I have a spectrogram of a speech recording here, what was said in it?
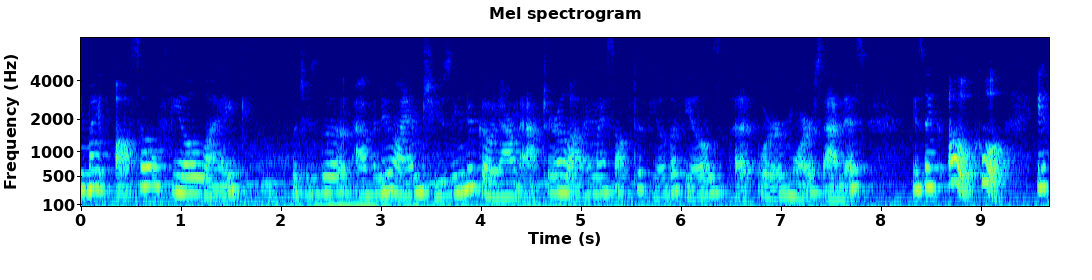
You might also feel like, which is the avenue I am choosing to go down after allowing myself to feel the feels that were more sadness, is like, oh, cool. If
